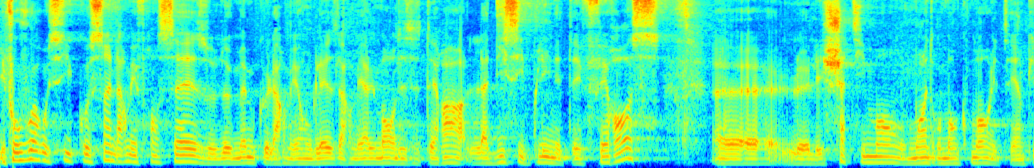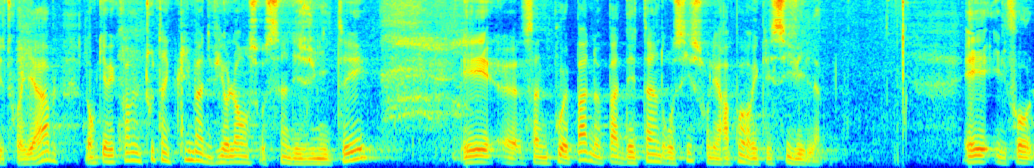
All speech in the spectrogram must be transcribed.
Il faut voir aussi qu'au sein de l'armée française, de même que l'armée anglaise, l'armée allemande, etc., la discipline était féroce. Euh, les châtiments au moindre manquement étaient impitoyables. Donc il y avait quand même tout un climat de violence au sein des unités, et euh, ça ne pouvait pas ne pas déteindre aussi sur les rapports avec les civils. Et il faut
